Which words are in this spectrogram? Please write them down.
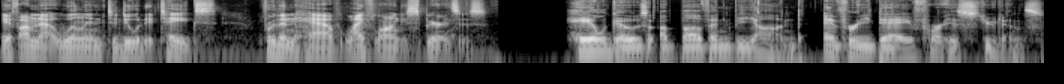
if I'm not willing to do what it takes for them to have lifelong experiences. Hale goes above and beyond every day for his students,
